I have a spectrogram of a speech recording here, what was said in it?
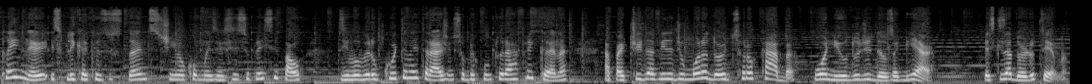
Kleiner explica que os estudantes tinham como exercício principal desenvolver um curta-metragem sobre a cultura africana a partir da vida de um morador de Sorocaba, o Onildo de Deus Aguiar, pesquisador do tema.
